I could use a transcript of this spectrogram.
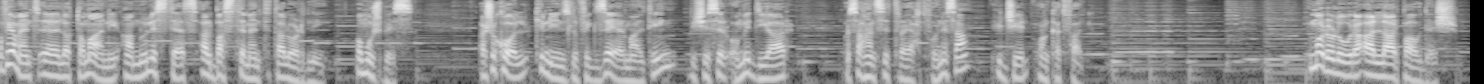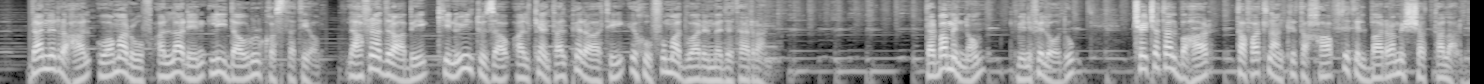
Ovvjament, eh, l-Ottomani għamlu l-istess għal bastimenti tal-ordni, u mhux biss, għax ukoll kienu jinżlu fi gżejjer Maltin biex jisirqu mid-djar u saħan sitra jaħtfu nisa, irġiel u anka tfal. Imorru lura għall-ar Pawdex, Dan ir-raħal huwa magħruf għall-għarien li jdawru l-kosta tiegħu, li ħafna drabi kienu jintużaw għal kenn tal-pirati iħufu madwar il-Mediterran. Darba minnhom, kmieni filgħodu, ċerċa tal-baħar tafat l-ankri tagħha ftit il-barra mix-xatt tal-arb.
